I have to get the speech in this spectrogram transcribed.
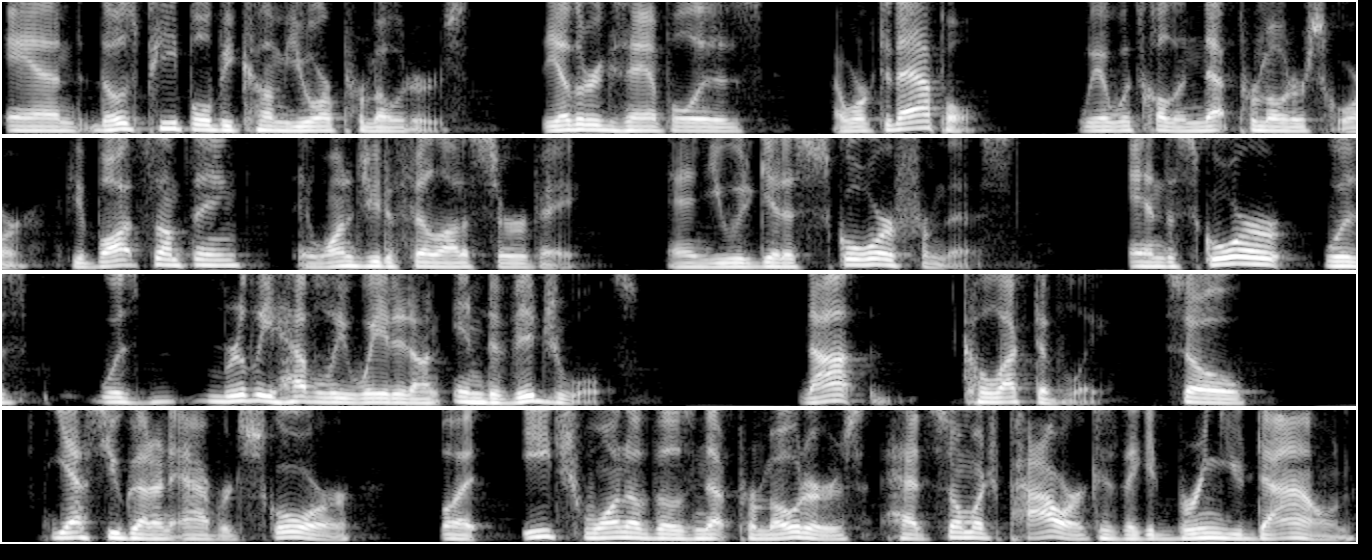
And those people become your promoters. The other example is I worked at Apple. We have what's called a net promoter score. If you bought something, they wanted you to fill out a survey and you would get a score from this. And the score was was really heavily weighted on individuals, not collectively. So, yes, you got an average score, but each one of those net promoters had so much power because they could bring you down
